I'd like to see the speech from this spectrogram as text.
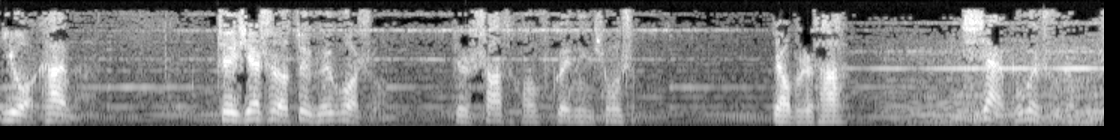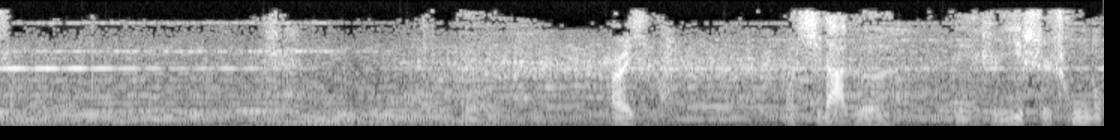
依我看呢，这些事的罪魁祸首就是杀死黄富贵那个凶手。要不是他，齐家也不会出这么多事。是，二位警官，我齐大哥也是一时冲动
